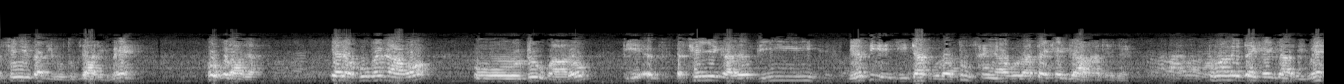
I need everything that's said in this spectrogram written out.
အဖေရဲ့တတိကိုသူကြားနေမယ်ဟုတ်ကလားဗျအဲ့တော့ဘုဘကတော့ဟိုတို့ပါတော့ဒီအချင်းကြီးကလည်းဒီမျက်စိအကြည့်တတ်ကိုတော့သူ့ဆိုင်ရာကိုတော့တိုက်ခိုက်ကြတာတယ်။သူကလည်းတိုက်ခိုက်ကြပြီမဲ့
